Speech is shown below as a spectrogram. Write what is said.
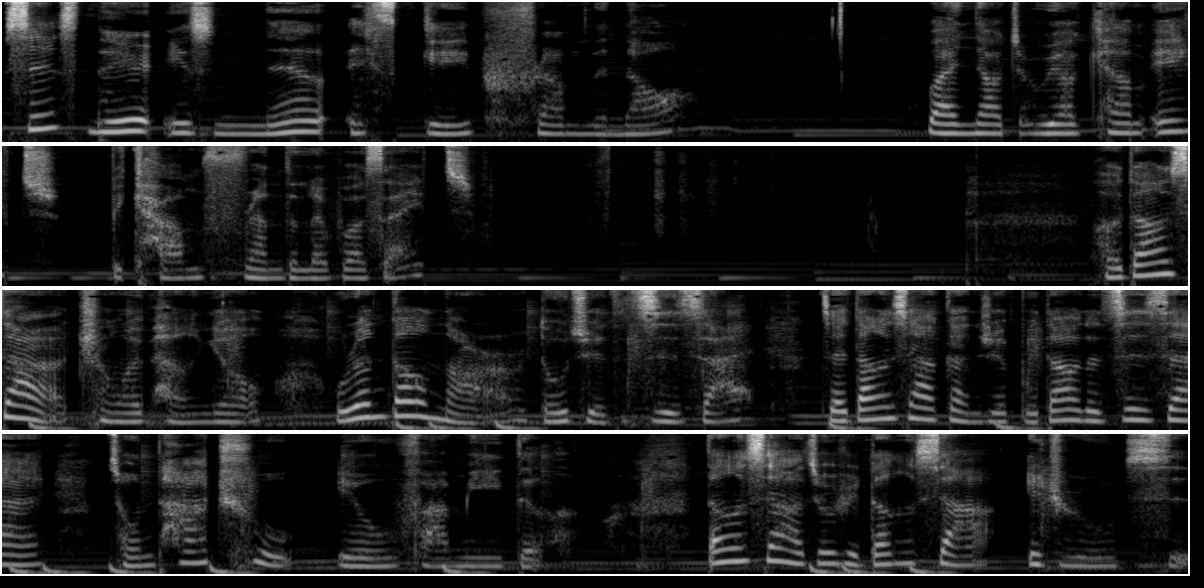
Since there is no escape from the now, why not welcome it, become friendly with it? 和当下成为朋友，无论到哪儿都觉得自在。在当下感觉不到的自在，从他处也无法觅得。当下就是当下，一直如此。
